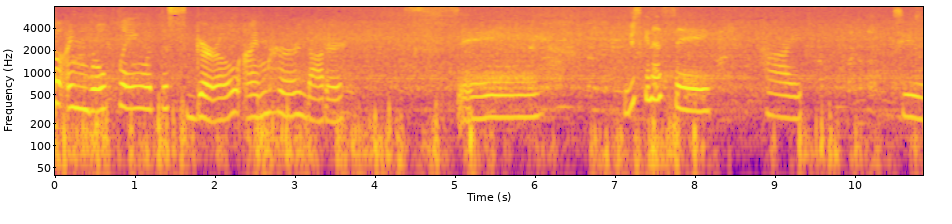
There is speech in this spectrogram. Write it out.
so I'm role playing with this girl. I'm her daughter. Say, I'm just gonna say hi to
